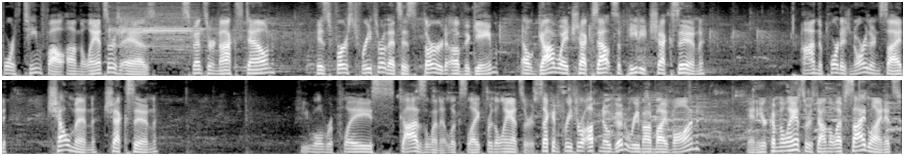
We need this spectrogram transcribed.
fourth team foul on the Lancers as Spencer knocks down his first free throw. That's his third of the game. El Gawe checks out. Sapiti checks in. On the Portage Northern side, Chelman checks in. He will replace Goslin, it looks like, for the Lancers. Second free throw up, no good. Rebound by Vaughn. And here come the Lancers down the left sideline. It's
